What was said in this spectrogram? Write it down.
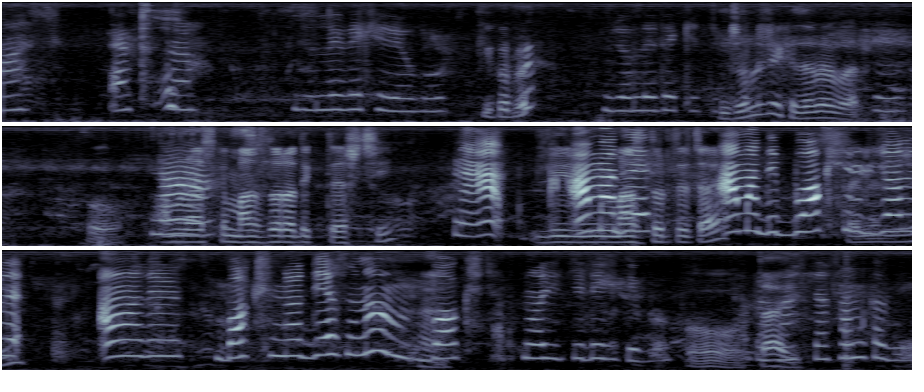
মাছ একটা জলে রেখে দেবো। কি করবে? জলে রেখে জলে রেখে যাবে আবার? হ্যাঁ। ও আমরা আজকে মাছ ধরা দেখতে আসছি। না। মাছ ধরতে চায়। আমাদের বক্সের জলে আমাদের বক্স নদী আছে না? বক্স নদীতে রেখে দেবো। ও তাই? মাছটা করবে মাছ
